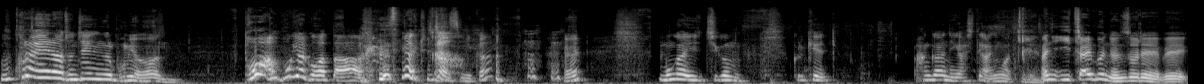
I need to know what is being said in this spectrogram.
우크라이나 전쟁을 보면 더 안 포기할 것 같다 그런 생각이 들지 않습니까? 예? 뭔가 이 지금 그렇게 한가한 얘기 하실 때가 아닌 것 같은데. 아니 이 짧은 연설에 왜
